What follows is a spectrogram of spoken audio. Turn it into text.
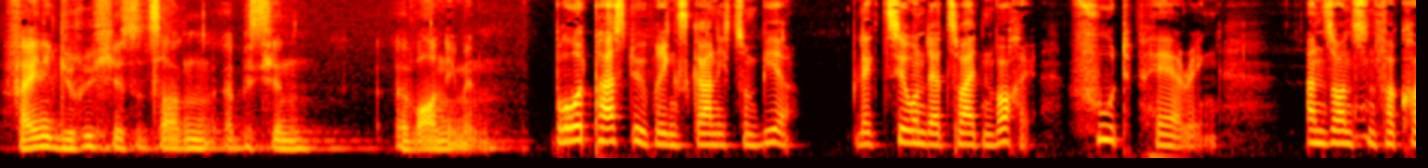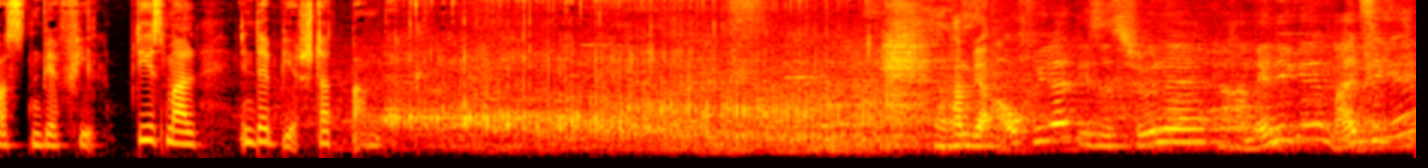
feine Gerüche sozusagen ein bisschen äh, wahrnehmen. Brot passt übrigens gar nicht zum Bier. Lektion der zweiten Woche. Food Pairing. Ansonsten verkosten wir viel. Diesmal in der Bierstadt Bamberg. Dann haben wir auch wieder dieses schöne karamellige, malzige,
